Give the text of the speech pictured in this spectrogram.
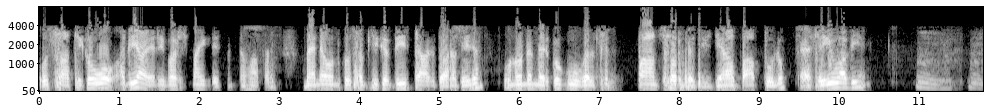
उस साथी को वो अभी आए रिवर्स माइग्रेशन में वहाँ पर। मैंने उनको सब्ज़ी के बीज डाक द्वारा भेजा। उन्होंने मेरे को गूगल से पाँच सौ रुपये भेजे आप आप बोलो ऐसे ही हुआ भी है। हम्म, हम्म।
